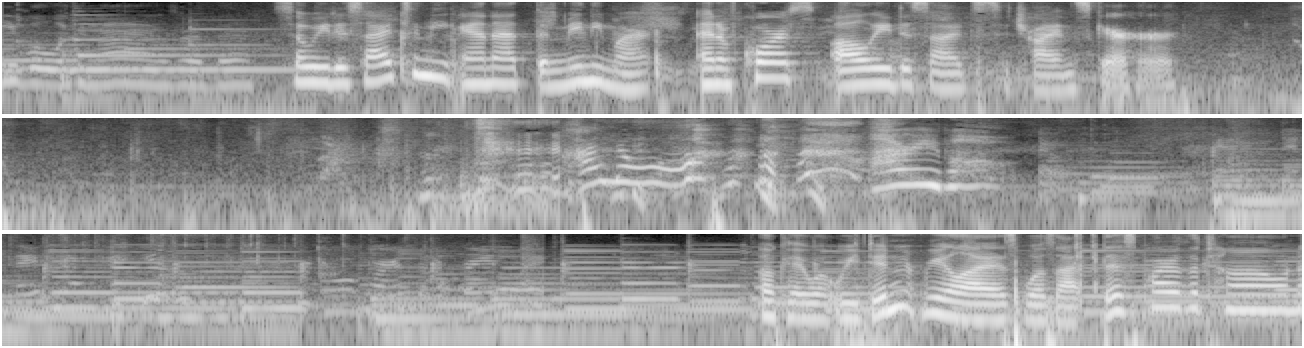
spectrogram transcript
evil looking eyes right there. So we decide to meet Anna at the mini mart, and of course, Ollie decides to try and scare her. Hello! Haribo! Okay, what we didn't realize was at this part of the town,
